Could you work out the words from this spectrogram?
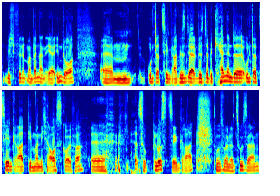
mich findet man, wenn dann eher Indoor. Ähm, unter 10 Grad. Wir sind ja, wir sind ja bekennende, unter 10 Grad gehen wir nicht raus, Golfer. Äh, so plus 10 Grad, muss man dazu sagen.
